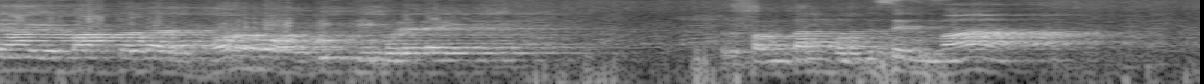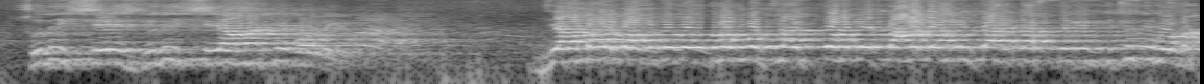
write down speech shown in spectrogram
যায়, বাপ দাদার ধর্ম বিক্রি করে দেয়। তো সন্তান বলতেছেন মা, শুধু শেষ, যদি সে আমাকে বলে যে আমার বাপ দাদার ধর্ম ছাড়তে হবে তাহলে আমি তার কাছ থেকে কিছু দিব না।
